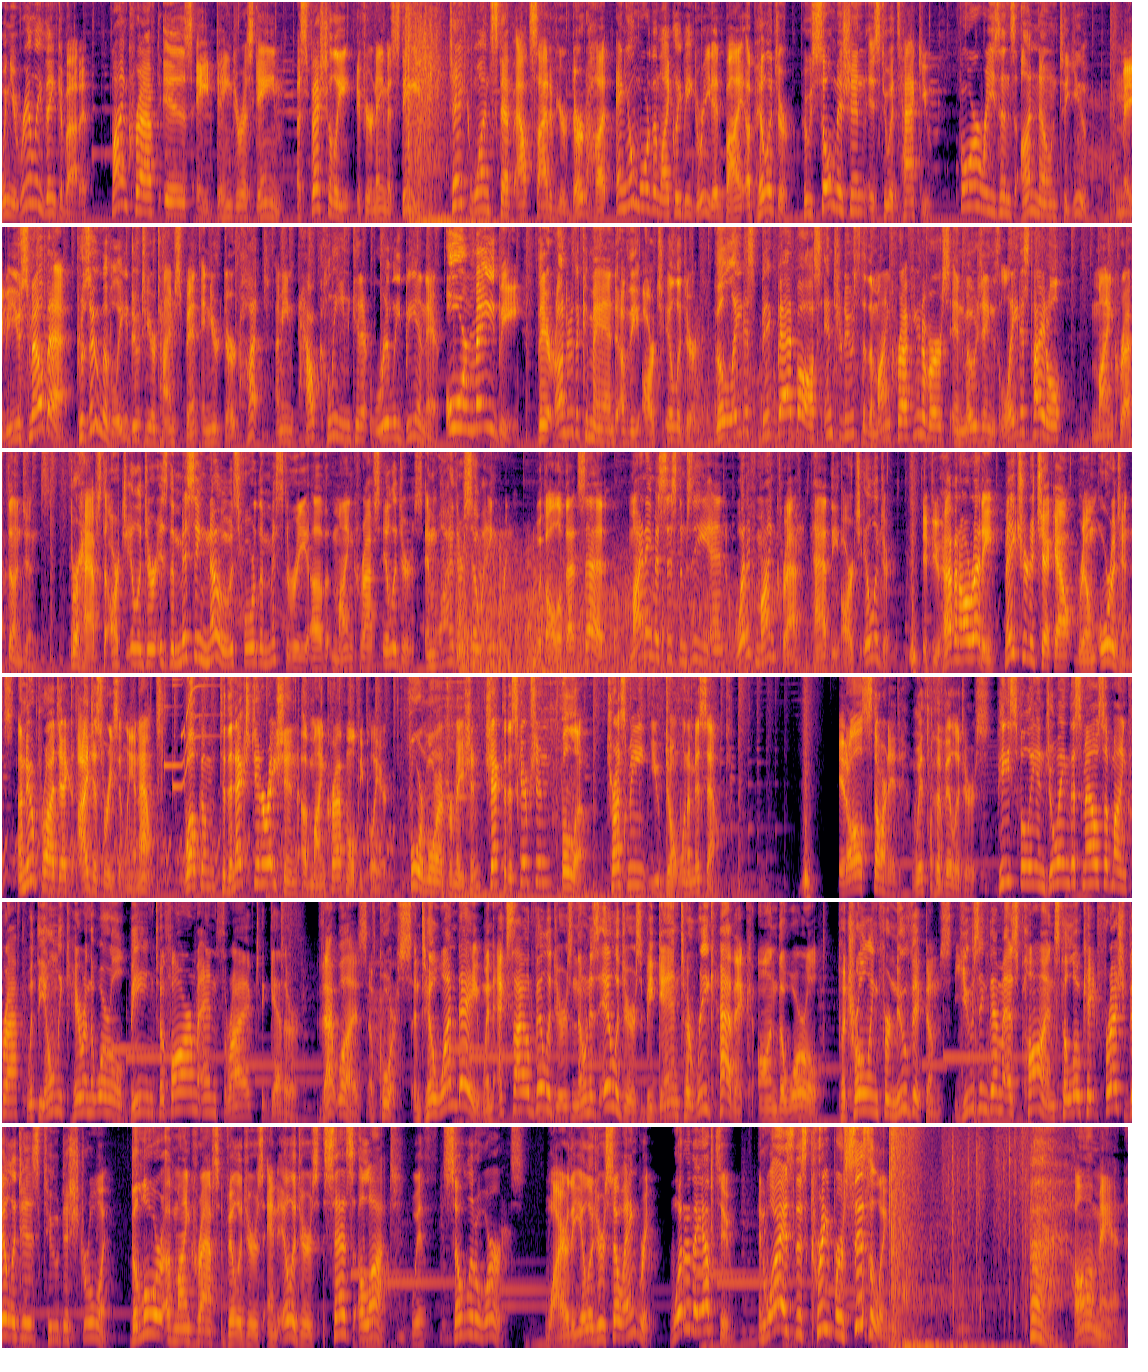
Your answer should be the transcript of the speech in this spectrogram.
When you really think about it, Minecraft is a dangerous game, especially if your name is Steve. Take one step outside of your dirt hut and you'll more than likely be greeted by a pillager, whose sole mission is to attack you, for reasons unknown to you. Maybe you smell bad, presumably due to your time spent in your dirt hut. I mean, how clean can it really be in there? Or maybe they're under the command of the Arch Illager, the latest big bad boss introduced to the Minecraft universe in Mojang's latest title, Minecraft Dungeons. Perhaps the Arch Illager is the missing nose for the mystery of Minecraft's Illagers and why they're so angry. With all of that said, my name is System Z, and what if Minecraft had the Arch Illager? If you haven't already, make sure to check out Realm Origins, a new project I just recently announced. Welcome to the next generation of Minecraft multiplayer. For more information, check the description below. Trust me, you don't want to miss out. It all started with the villagers, peacefully enjoying the smells of Minecraft with the only care in the world being to farm and thrive together. That was, of course, until one day when exiled villagers known as Illagers began to wreak havoc on the world. Patrolling for new victims, using them as pawns to locate fresh villages to destroy. The lore of Minecraft's villagers and Illagers says a lot, with so little words. Why are the Illagers so angry? What are they up to? And why is this creeper sizzling? oh man,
